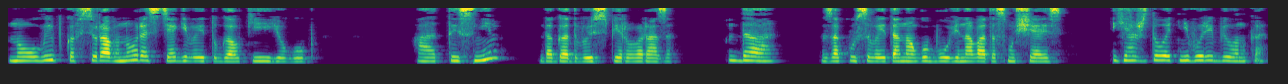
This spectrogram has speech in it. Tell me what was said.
но улыбка все равно растягивает уголки ее губ. «А ты с ним?» — догадываюсь с первого раза. «Да», — закусывает она губу, виновато смущаясь. «Я жду от него ребенка».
